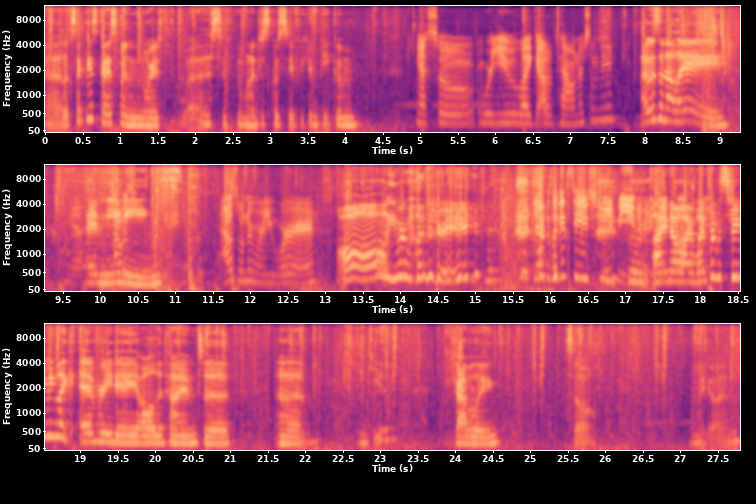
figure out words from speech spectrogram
Yeah, it looks like these guys went northwest. If we want to just go see if we can peek them. Yeah, so were you like out of town or something? I was in LA. Yeah. I had was meetings. wondering- I was wondering where you were. Oh, you were wondering. Yeah, because I didn't see you streaming. I know. I went from streaming like every day, all the time, to uh, thank you, traveling. So, oh my god,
